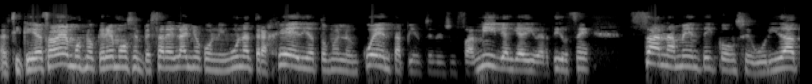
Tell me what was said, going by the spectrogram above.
Así que ya sabemos, no queremos empezar el año con ninguna tragedia, tómenlo en cuenta, piensen en sus familias y a divertirse sanamente y con seguridad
